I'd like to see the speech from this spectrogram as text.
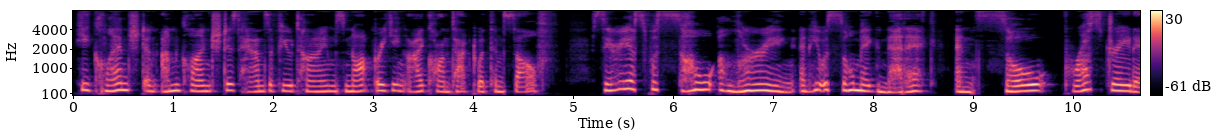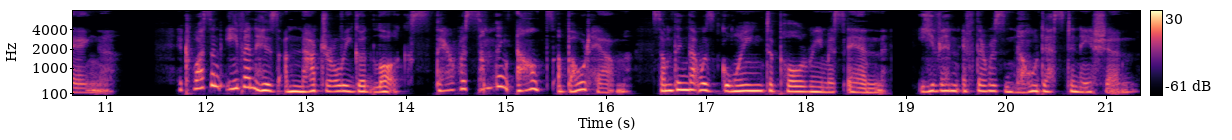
He clenched and unclenched his hands a few times, not breaking eye contact with himself. Sirius was so alluring, and he was so magnetic and so frustrating. It wasn't even his unnaturally good looks. There was something else about him, something that was going to pull Remus in, even if there was no destination.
